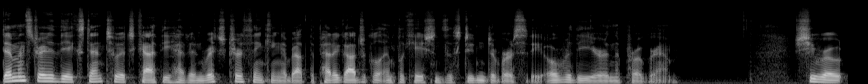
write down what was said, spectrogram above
demonstrated the extent to which Kathy had enriched her thinking about the pedagogical implications of student diversity over the year in the program. She wrote,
